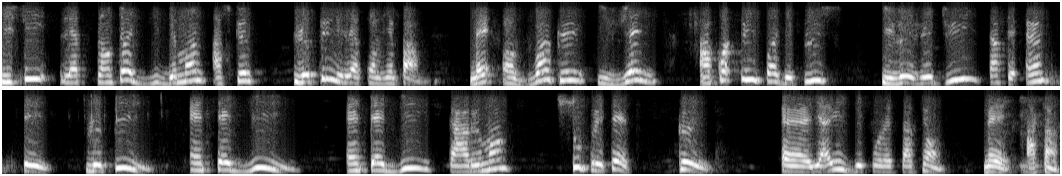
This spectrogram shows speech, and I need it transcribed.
ici, les planteurs demandent à ce que le prix ne leur convient pas. Mais on voit qu'ils viennent encore une fois de plus, ils veulent réduire, ça c'est un, et le pire, interdit, interdit carrément sous prétexte qu'il euh, y a une déforestation. Mais attends,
